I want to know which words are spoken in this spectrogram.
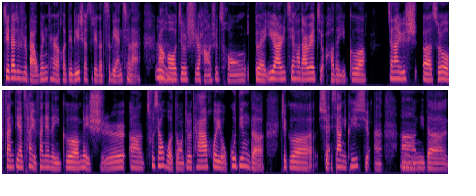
其实它就是把 winter 和 delicious 这个词连起来，然嗯，后就是好像是从对一月二十七号到二月九号的一个。相当于是呃，所有饭店参与饭店的一个美食呃促销活动，就是它会有固定的这个选项，你可以选，嗯、嗯，你的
